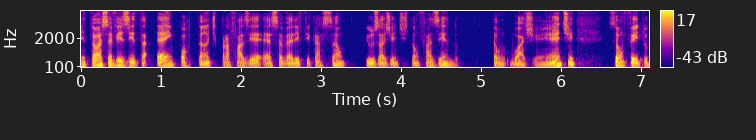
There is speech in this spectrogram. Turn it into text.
Então, essa visita é importante para fazer essa verificação e os agentes estão fazendo. Então, o agente, são feitas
